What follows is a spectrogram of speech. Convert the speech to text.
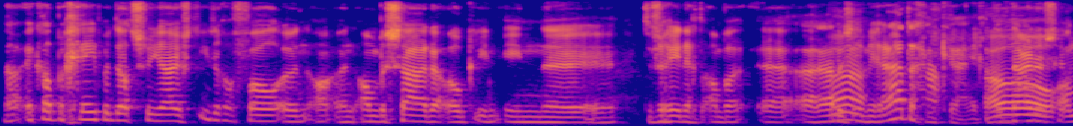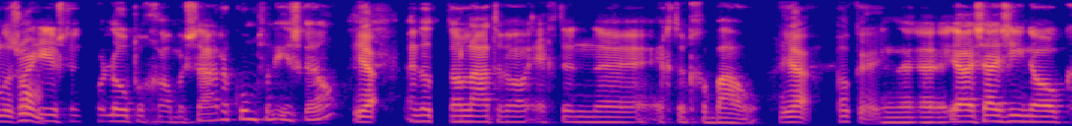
Nou, ik had begrepen dat ze juist in ieder geval een, een ambassade ook in, in uh, de Verenigde Amba uh, Arabische ah. Emiraten gaan krijgen. Dat oh, daar dus andersom. eerst een voorlopige ambassade komt van Israël. Ja. En dat dan later wel echt een, uh, echt een gebouw. Ja, oké. Okay. ja, zij zien ook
